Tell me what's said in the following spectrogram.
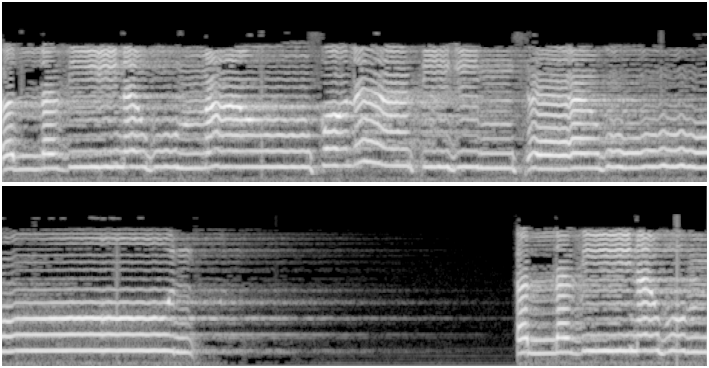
الذين هم عن صلاتهم ساهون. الذين هم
